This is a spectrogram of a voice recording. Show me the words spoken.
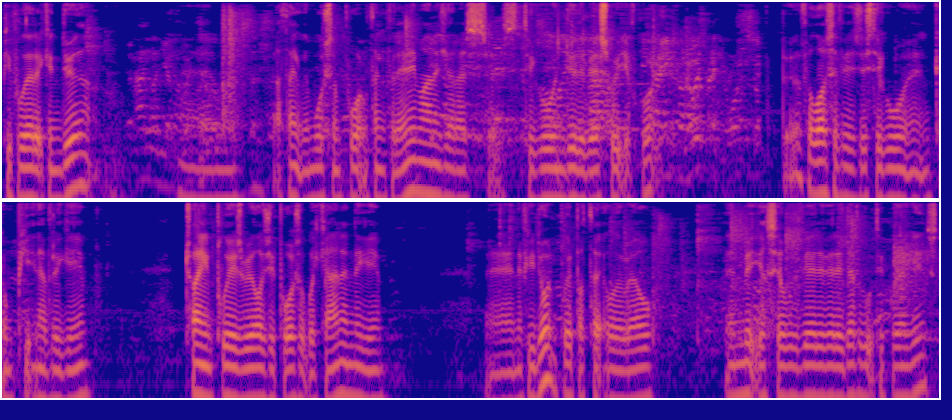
people there that can do that. Um, I think the most important thing for any manager is, is to go and do the best what you've got. But the philosophy is just to go and compete in every game. Try and play as well as you possibly can in the game. And if you don't play particularly well, then make yourselves very, very difficult to play against.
